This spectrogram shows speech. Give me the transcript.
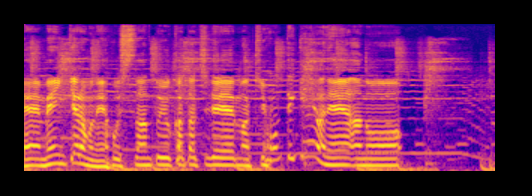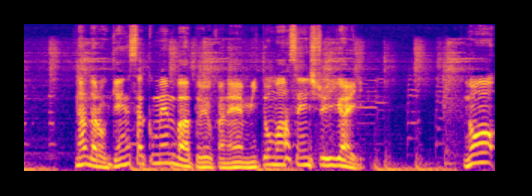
えー、メインキャラもね、星さんという形で、まあ基本的にはね、あのー、なんだろう、原作メンバーというかね、三笘選手以外の、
